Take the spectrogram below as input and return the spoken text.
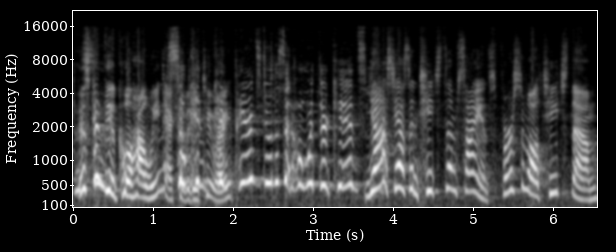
This could be a cool Halloween So activity can, too, can right? parents do this at home with their kids? Yes, yes, and teach them science. First of all, teach them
